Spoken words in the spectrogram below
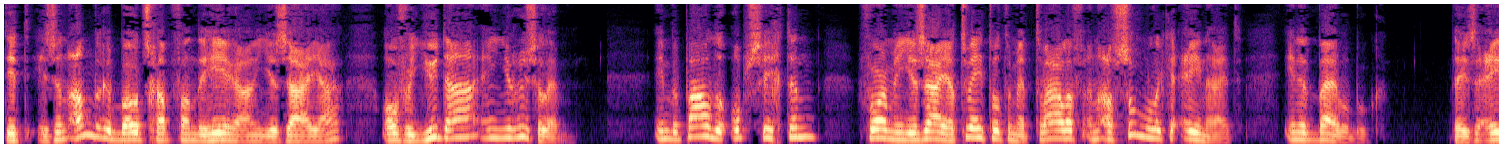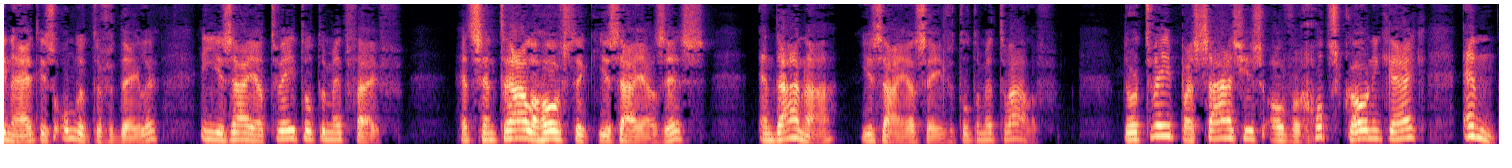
Dit is een andere boodschap van de Heer aan Jesaja over Juda en Jeruzalem. In bepaalde opzichten vormen Jesaja 2 tot en met 12 een afzonderlijke eenheid in het Bijbelboek. Deze eenheid is onder te verdelen in Jesaja 2 tot en met 5, het centrale hoofdstuk Jesaja 6 en daarna Jesaja 7 tot en met 12. Door twee passages over Gods koninkrijk en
